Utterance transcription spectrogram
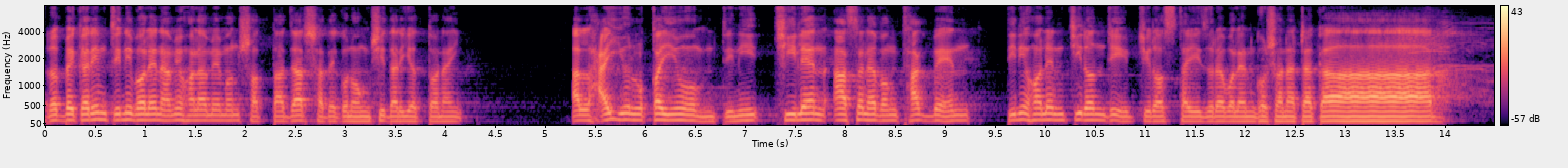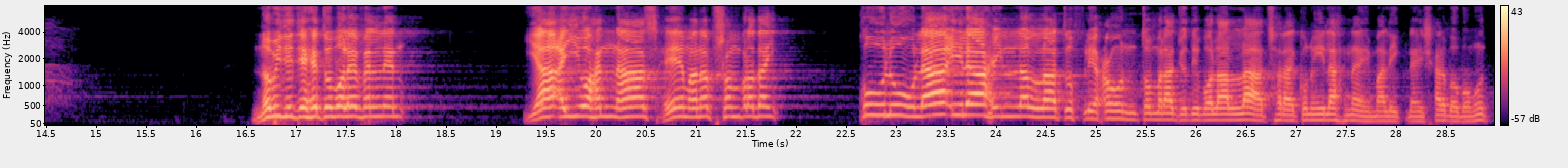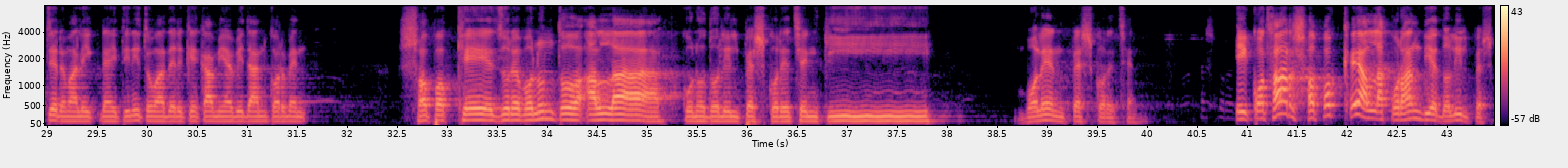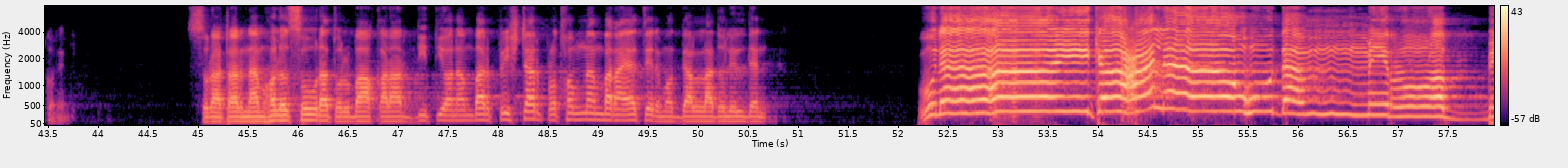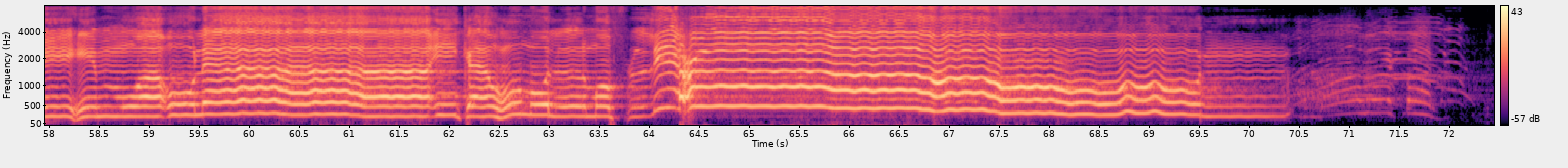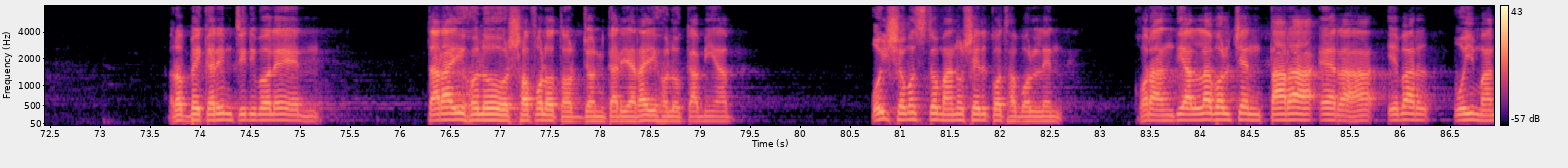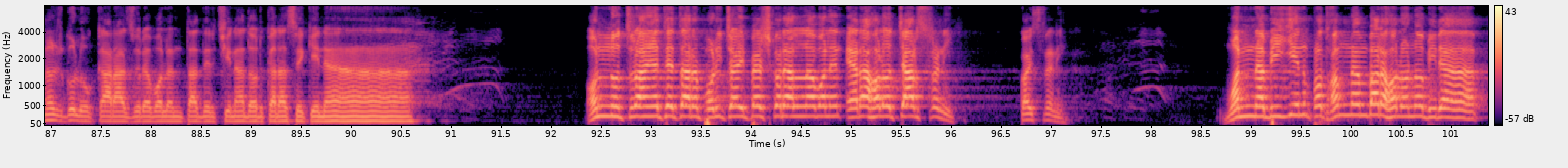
রব্বে করিম তিনি বলেন, আমি হলাম এমন সত্তা যার সাথে কোনো অংশীদারিত্ব নাই। আল হাইয়ুল কাইয়ুম, তিনি ছিলেন, আছেন এবং থাকবেন তিনি হলেন চিরঞ্জীব, চিরস্থায়ী জুড়ে বলেন ঘোষণা টাকার নবীজি যেহেতু বলে ফেললেন, ইয়া আইয়ুহান নাস, হে মানব সম্প্রদায়, কুলু লা ইলাহা ইল্লাল্লাহ তুফলিহুন, তোমরা যদি বলো আল্লাহ ছাড়া কোনো ইলাহ নাই, মালিক নাই, সার্বভৌমত্বের মালিক নাই, তিনি তোমাদেরকে কামিয়াবি দান করবেন। সপক্ষে জোরে বলুন তো, আল্লাহ কোন দলিল পেশ করেছেন কি? বলেন, পেশ করেছেন। এই কথার সপক্ষে আল্লাহ কোরআন দিয়ে দলিল পেশ করেন। সুরাটার নাম হলো সৌরাতুল বাকারার দ্বিতীয় নাম্বার পৃষ্ঠার প্রথম নাম্বার আয়াতের মধ্যে আল্লাহ দলিল দেন। উলাইকা আলা উলাইকা হুমুল মুফলিহুন। রব্বে করিম তিনি বলেন, তারাই হলো সফলতা অর্জনকারী, এরাই হলো কামিয়াব। ওই সমস্ত মানুষের কথা বললেন। কোরআন দিয়ে আল্লাহ বলছেন, তারা, এরা, এবার ওই মানুষগুলো কারা? জুড়ে বলেন, তাদের চিনা দরকার আছে কিনা? অন্য ত্রায়াতে তার পরিচয় পেশ করে আল্লাহ বলেন, এরা হলো চার শ্রেণি। কয় শ্রেণি? প্রথম নাম্বার হলো নবীরা।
